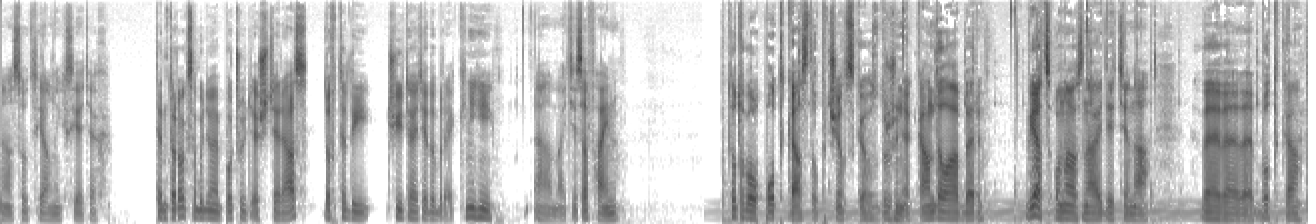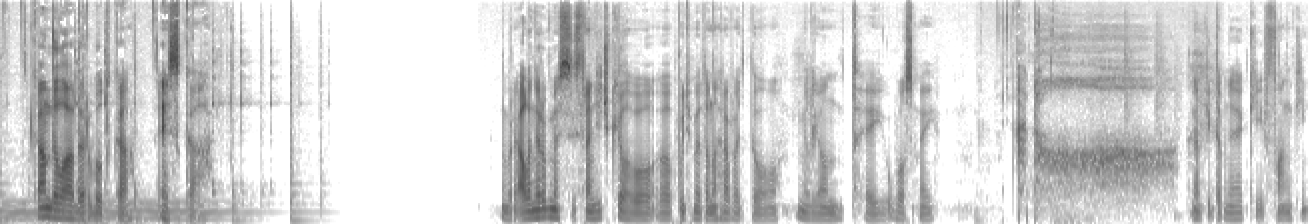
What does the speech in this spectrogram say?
na sociálnych sieťach. Tento rok sa budeme počuť ešte raz, dovtedy čítajte dobré knihy a majte sa fajn. Toto bol podcast občianskeho združenia Kandeláber. Viac o nás nájdete na www.kandelaber.sk Dobre, ale nerobme si srandičky, lebo e, budeme to nahrávať do milión tej 8. Áno. Dám ti tam nejaký funky.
